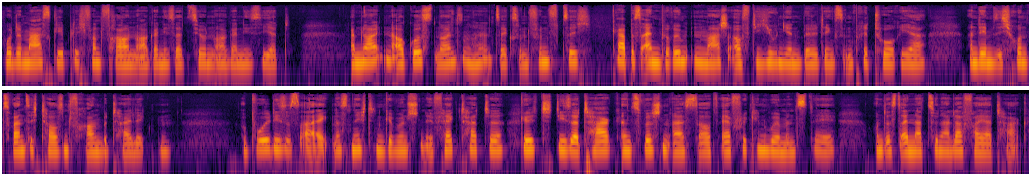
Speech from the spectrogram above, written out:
wurde maßgeblich von Frauenorganisationen organisiert. Am 9. August 1956 gab es einen berühmten Marsch auf die Union Buildings in Pretoria, an dem sich rund 20.000 Frauen beteiligten. Obwohl dieses Ereignis nicht den gewünschten Effekt hatte, gilt dieser Tag inzwischen als South African Women's Day und ist ein nationaler Feiertag.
